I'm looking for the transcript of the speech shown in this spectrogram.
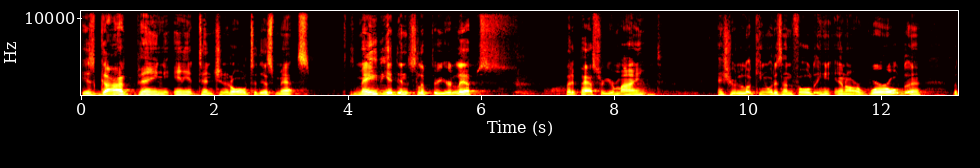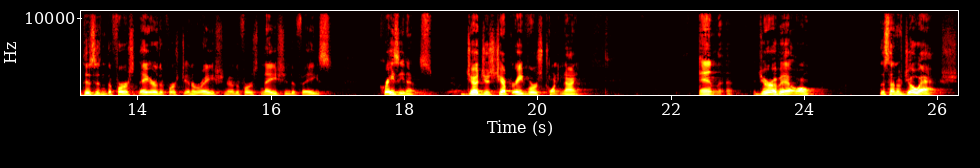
Is God paying any attention at all to this mess? Maybe it didn't slip through your lips, but it passed through your mind as you're looking what is unfolding in our world. Uh, but this isn't the first day or the first generation or the first nation to face craziness. Judges chapter 8, verse 29. And Jerubbaal, the son of Joash,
